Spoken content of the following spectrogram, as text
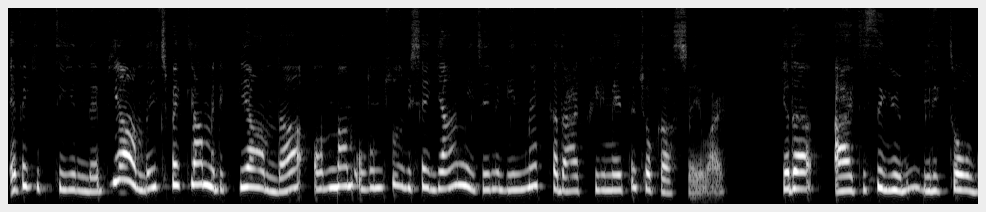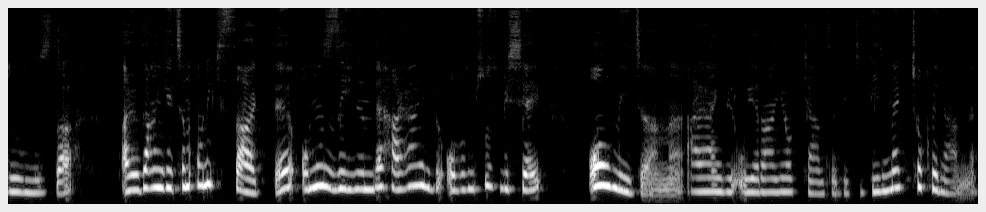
eve gittiğinde bir anda hiç beklenmedik bir anda ondan olumsuz bir şey gelmeyeceğini bilmek kadar kıymetli çok az şey var. Ya da ertesi gün birlikte olduğumuzda aradan geçen 12 saatte onun zihninde herhangi bir olumsuz bir şey olmayacağını, herhangi bir uyaran yokken tabii ki bilmek çok önemli.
